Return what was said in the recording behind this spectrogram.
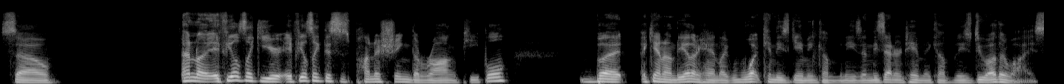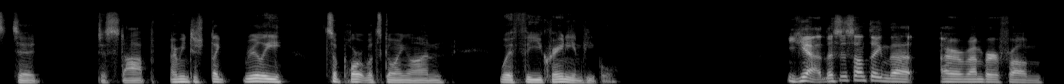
So I don't know. It feels like you're, it feels like this is punishing the wrong people. But again, on the other hand, like what can these gaming companies and these entertainment companies do otherwise to to stop? I mean, to like really support what's going on with the Ukrainian people. Yeah, this is something that I remember from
